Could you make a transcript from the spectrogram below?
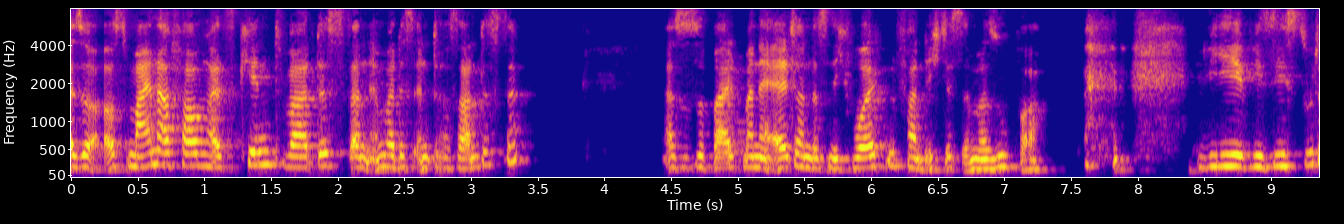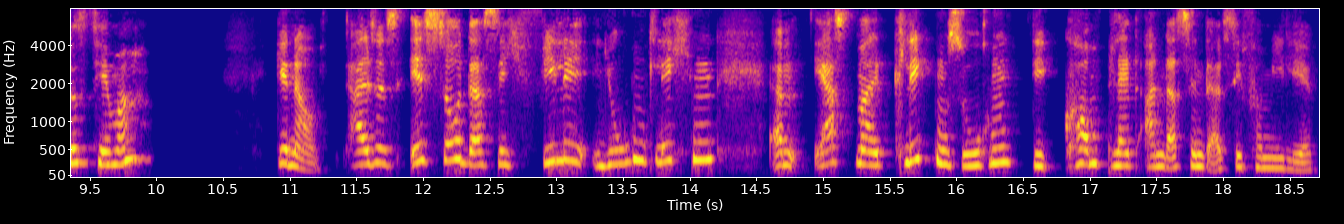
also aus meiner Erfahrung als Kind war das dann immer das Interessanteste. Also sobald meine Eltern das nicht wollten, fand ich das immer super. Wie, wie siehst du das Thema? Genau. Also es ist so, dass sich viele Jugendlichen ähm, erstmal Klicken suchen, die komplett anders sind als die Familie.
